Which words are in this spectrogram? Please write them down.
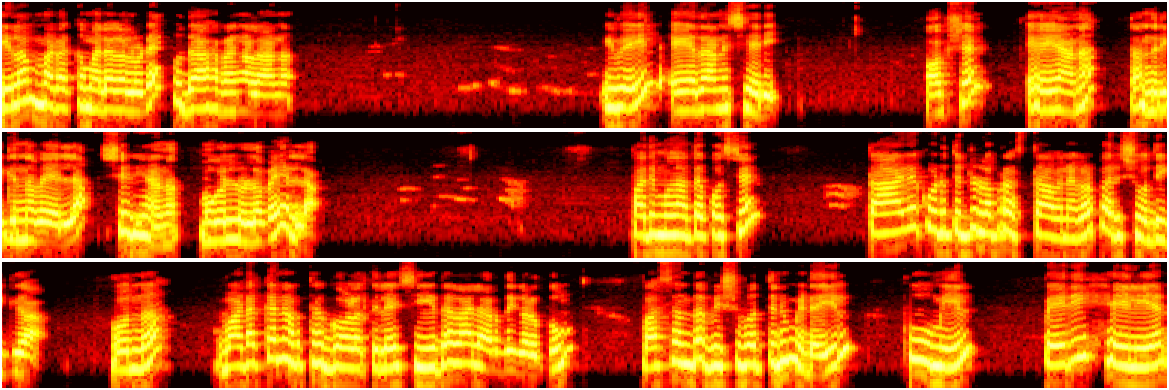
ഇളം മടക്ക് മലകളുടെ ഉദാഹരണങ്ങളാണ്. ഇവയിൽ ഏതാണ് ശരി? ഓപ്ഷൻ എ ആണ്. തന്നിരിക്കുന്നവയെല്ലാം ശരിയാണ്. മുകളിലുള്ളവയെല്ലാം. പതിമൂന്നാമത്തെ ക്വസ്റ്റ്യൻ താഴെ കൊടുത്തിട്ടുള്ള പ്രസ്താവനകൾ പരിശോധിക്കുക. ഒന്ന് വടക്കൻ അർദ്ധഗോളത്തിലെ ശീതകാല വസന്ത വിഷുവത്തിനും ഇടയിൽ ഭൂമിയിൽ പെരിഹേലിയൻ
